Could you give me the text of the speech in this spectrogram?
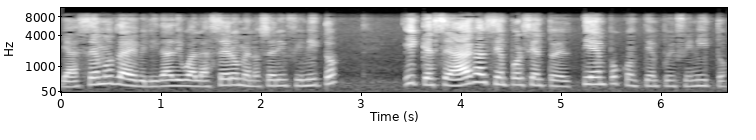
Y hacemos la debilidad igual a 0 menos 0 infinito. Y que se haga al 100% del tiempo con tiempo infinito.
